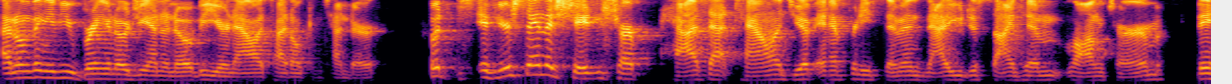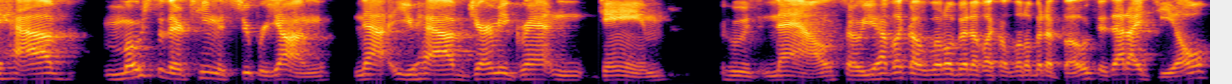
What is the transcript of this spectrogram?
I don't think if you bring in OG Anunoby, you're now a title contender. But if you're saying that Shaedon Sharpe has that talent, you have Anthony Simons. Now you just signed him long term. They have most of their team is super young. Now you have Jerami Grant and Dame, who's now. So you have like a little bit of like a little bit of both. Is that ideal?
